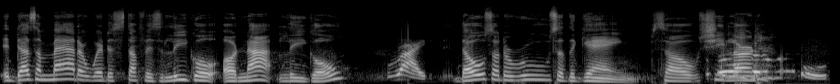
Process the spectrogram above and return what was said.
it doesn't matter whether stuff is legal or not legal. Right. Those are the rules of the game. So she Those are learned. the rules.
